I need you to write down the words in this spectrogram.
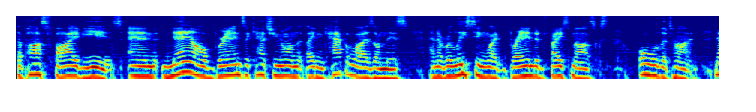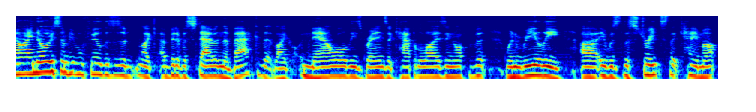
the past five years. And now brands are catching on that they can capitalize on this and are releasing like branded face masks all the time. Now I know some people feel this is a like a bit of a stab in the back that like now all these brands are capitalizing off of it when really uh, it was the streets that came up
